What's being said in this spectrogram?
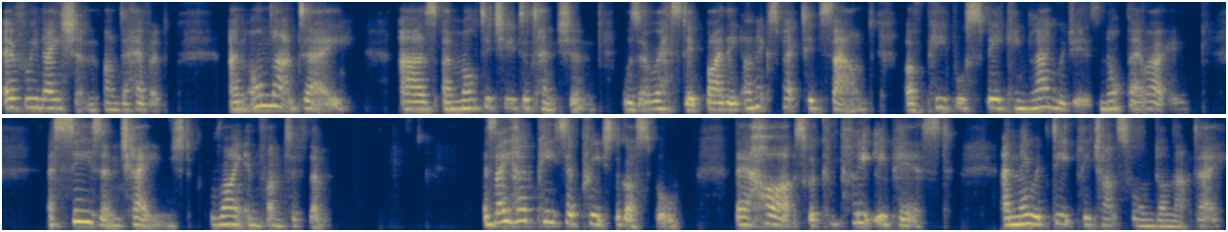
every nation under heaven. And on that day, as a multitude's attention was arrested by the unexpected sound of people speaking languages not their own, a season changed right in front of them. As they heard Peter preach the gospel, their hearts were completely pierced and they were deeply transformed on that day.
